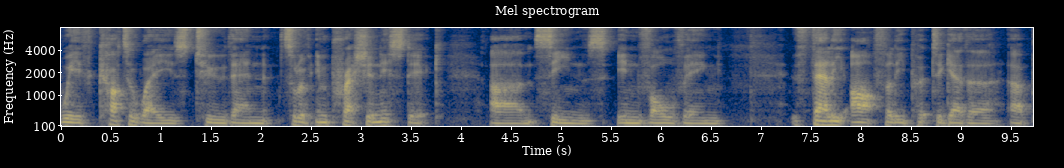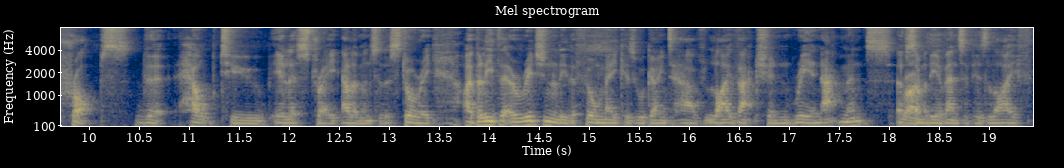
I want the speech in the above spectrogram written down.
with cutaways to then sort of impressionistic um, scenes involving fairly artfully put together uh, props that help to illustrate elements of the story. I believe that originally the filmmakers were going to have live action reenactments of Right. some of the events of his life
